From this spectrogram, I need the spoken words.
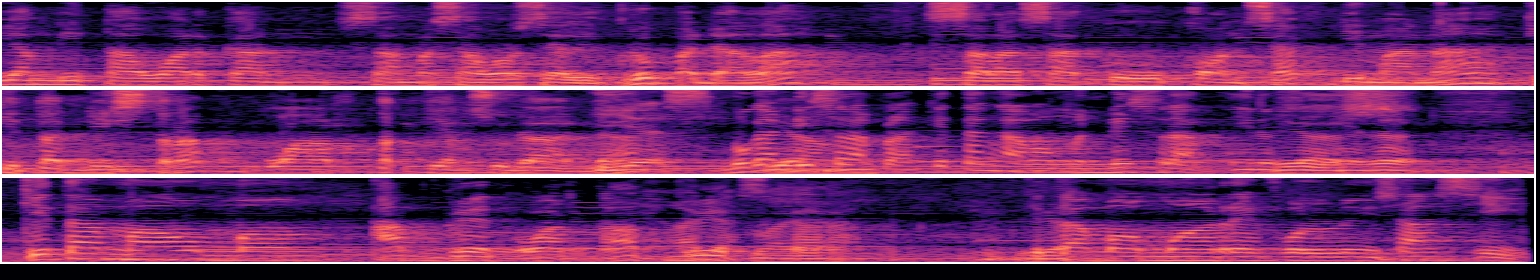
yang ditawarkan sama Sour Sally Group adalah salah satu konsep di mana kita disrupt warteg yang sudah ada. Yes, bukan yang disrupt lah. Kita nggak mau mendisrupt industri Yes. itu. Kita mau meng-upgrade warteg yang ada ya. sekarang. Kita Iya. mau merevolusi.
